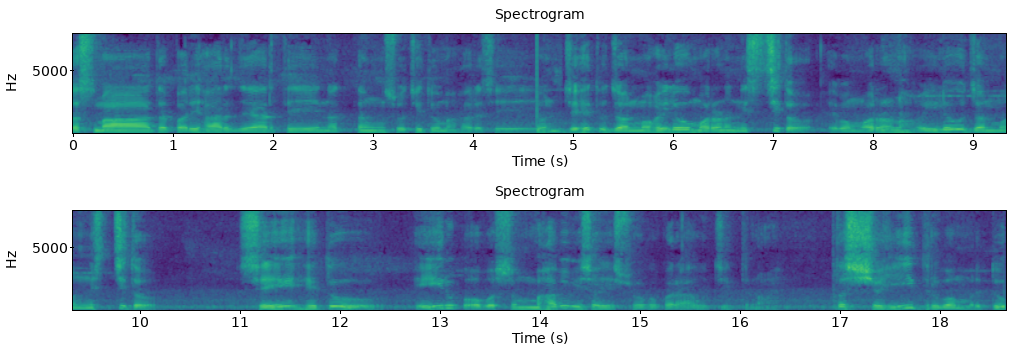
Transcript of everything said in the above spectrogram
তস্মাৎ পরিহার্যার্থে নত্যং শোচিতুমহর্ষি যেহেতু জন্ম হইলেও মরণ নিশ্চিত এবং মরণ হইলেও জন্ম নিশ্চিত সেই হেতু এইরূপ অবশ্যম্ভাবী বিষয়ে শোক করা উচিত নয়। তস্য ধ্রুব মৃত্যু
